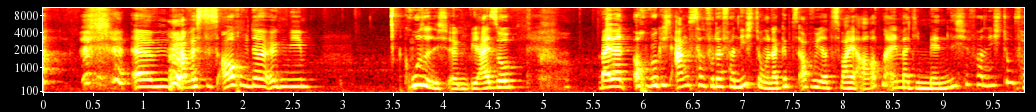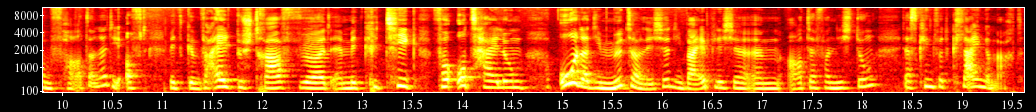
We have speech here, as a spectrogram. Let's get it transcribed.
ähm, aber es ist auch wieder irgendwie gruselig irgendwie. Also, weil man auch wirklich Angst hat vor der Vernichtung. Und da gibt es auch wieder zwei Arten. Einmal die männliche Vernichtung vom Vater, ne, die oft mit Gewalt bestraft wird, äh, mit Kritik, Verurteilung. Oder die mütterliche, die weibliche ähm, Art der Vernichtung. Das Kind wird klein gemacht.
